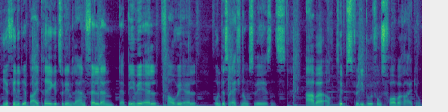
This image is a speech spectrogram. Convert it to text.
Hier findet ihr Beiträge zu den Lernfeldern der BWL, VWL und des Rechnungswesens, aber auch Tipps für die Prüfungsvorbereitung.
